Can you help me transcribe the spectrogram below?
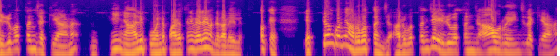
എഴുപത്തഞ്ചൊക്കെയാണ് ഈ ഞാലിപ്പൂവിന്റെ പഴത്തിന് വിലയുണ്ട് കടയിൽ ഓക്കെ. ഏറ്റവും കുറഞ്ഞ അറുപത്തഞ്ച് അറുപത്തഞ്ച് എഴുപത്തഞ്ച് ആ ഒരു റേഞ്ചിലൊക്കെയാണ്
